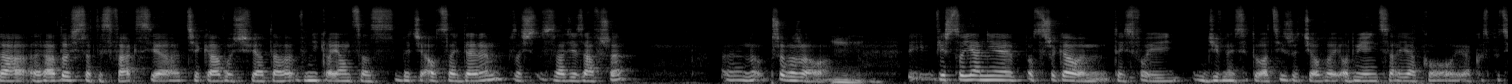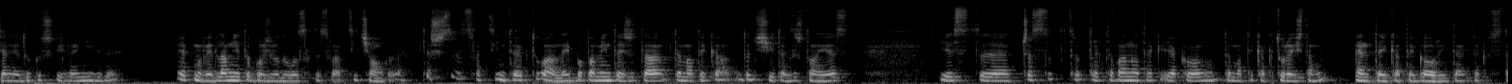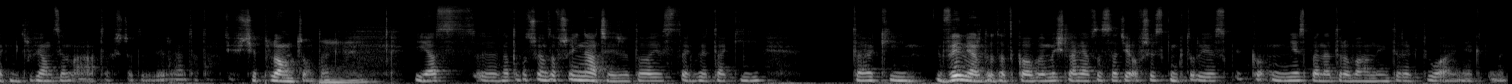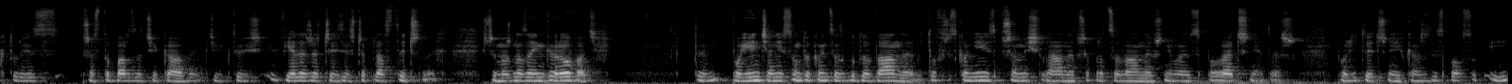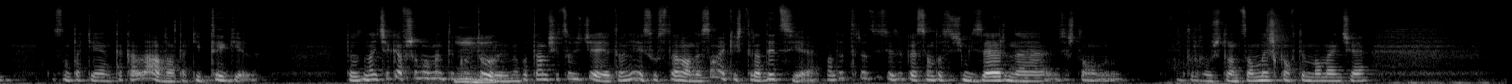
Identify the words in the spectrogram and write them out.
ta radość, satysfakcja, ciekawość świata wynikająca z bycia outsiderem w zas- w zasadzie zawsze e, no, przeważała. Mm. Wiesz co, ja nie postrzegałem tej swojej dziwnej sytuacji życiowej odmieńca jako, jako specjalnie dokuczliwej nigdy. Jak mówię, dla mnie to było źródło satysfakcji ciągle. Też satysfakcji intelektualnej, bo pamiętaj, że ta tematyka, do dzisiaj tak zresztą jest, jest e, często tra- traktowana tak jako tematyka którejś tam entej kategorii, tak? tak z takim drwiącym, a to jeszcze te zwierzęta tam gdzieś się plączą, tak? I ja s- na to patrzyłem zawsze inaczej, że to jest jakby taki, taki wymiar dodatkowy myślenia w zasadzie o wszystkim, który jest niespenetrowany intelektualnie, który jest przez to bardzo ciekawy, gdzie któryś, wiele rzeczy jest jeszcze plastycznych, jeszcze można zaingerować. Te pojęcia nie są do końca zbudowane, to wszystko nie jest przemyślane, przepracowane, już nie mówiąc społecznie też, politycznie i w każdy sposób. I to są takie, taka lawa, taki tygiel. To najciekawsze momenty Mhm. kultury, no bo tam się coś dzieje, to nie jest ustalone. Są jakieś tradycje, ale tradycje zwykle są dosyć mizerne, zresztą trochę już trącą myszką w tym momencie.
